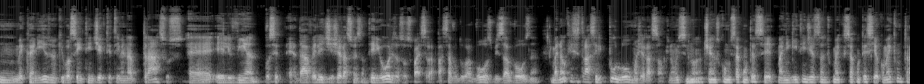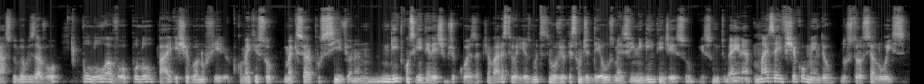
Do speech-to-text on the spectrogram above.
um mecanismo que você entendia que determinados traços, é, ele vinha, você herdava ele de gerações anteriores aos seus pais, sei lá, passava do avô, os bisavôs, né? Mas não que esse traço ele pulou uma geração, que não, não tinha como isso acontecer. Mas ninguém entendia exatamente como é que isso acontecia. Como é que um traço do meu bisavô pulou o avô, pulou o pai e chegou no filho? Como é que isso, como é que isso era possível, né? Ninguém conseguia entender esse tipo de coisa. Tinha várias teorias, muitas envolviam a questão de Deus, mas enfim, ninguém entendia isso, isso muito bem, né? Mas aí chegou o Mendel nos trouxe a luz.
